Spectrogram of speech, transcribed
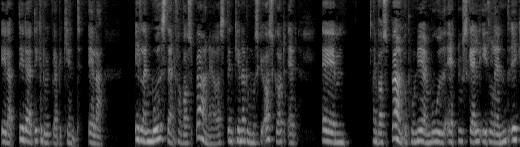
Eller det der, det kan du ikke være bekendt. Eller et eller andet modstand fra vores børn er også, den kender du måske også godt, at, øhm, at vores børn opponerer imod, at du skal et eller andet, ikke?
